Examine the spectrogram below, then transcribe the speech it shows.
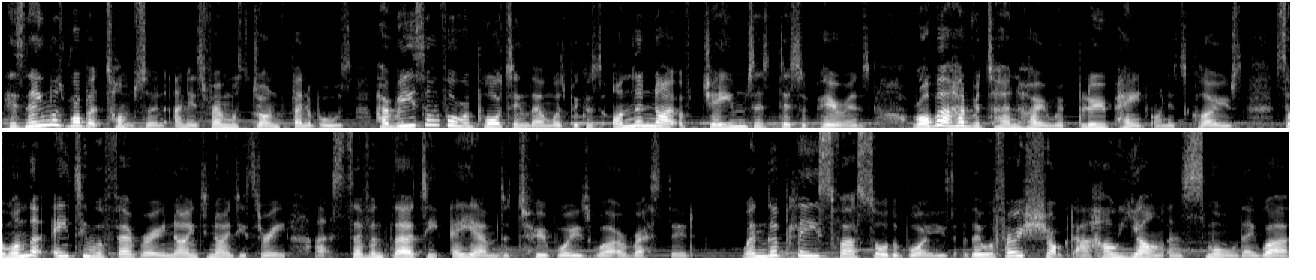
His name was Robert Thompson and his friend was Jon Venables. Her reason for reporting them was because on the night of James's disappearance, Robert had returned home with blue paint on his clothes. So on the 18th of February 1993 at 7:30 a.m. the two boys were arrested. When the police first saw the boys, they were very shocked at how young and small they were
